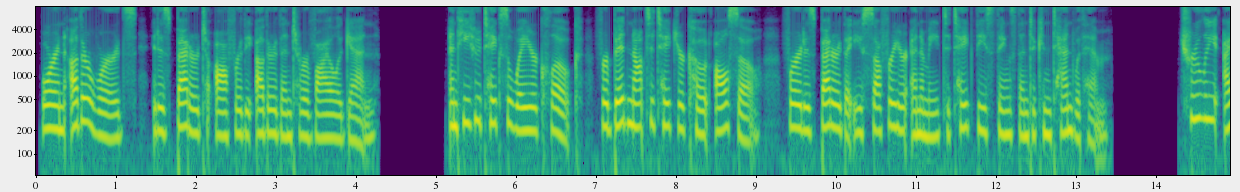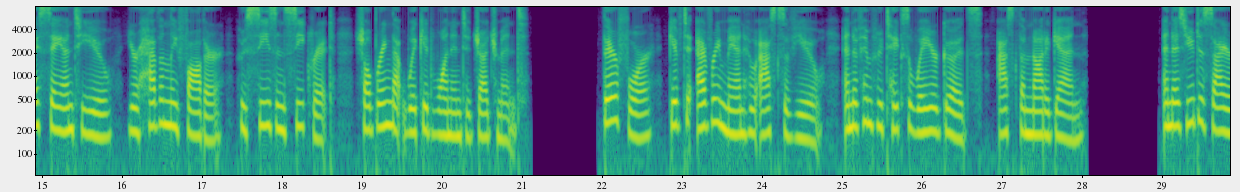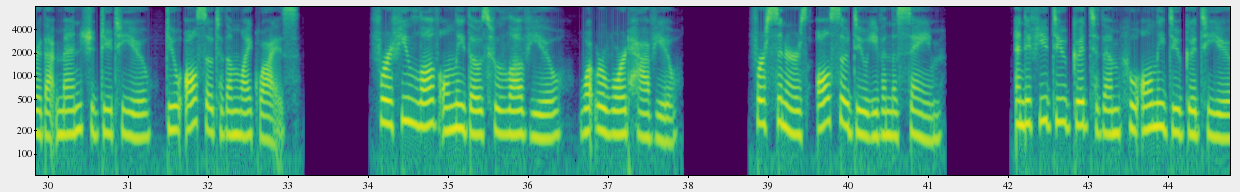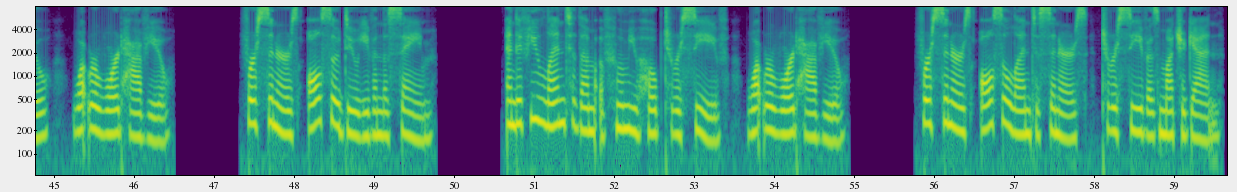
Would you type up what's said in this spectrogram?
Or in other words, it is better to offer the other than to revile again. And he who takes away your cloak, forbid not to take your coat also, for it is better that you suffer your enemy to take these things than to contend with him. Truly I say unto you, your heavenly Father, who sees in secret, shall bring that wicked one into judgment. Therefore, Give to every man who asks of you, and of him who takes away your goods, ask them not again. And as you desire that men should do to you, do also to them likewise. For if you love only those who love you, what reward have you? For sinners also do even the same. And if you do good to them who only do good to you, what reward have you? For sinners also do even the same. And if you lend to them of whom you hope to receive, what reward have you? For sinners also lend to sinners, to receive as much again.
